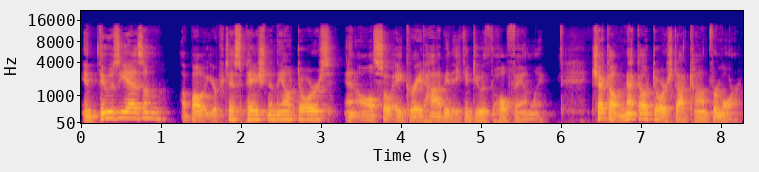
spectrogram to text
enthusiasm about your participation in the outdoors and also a great hobby that you can do with the whole family. Check out mecoutdoors.com for more.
